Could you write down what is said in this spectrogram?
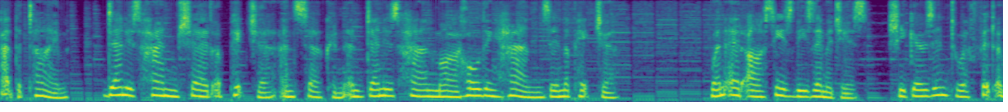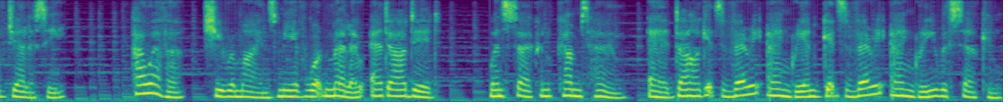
At the time, Deniz Han shared a picture and Serkan and Deniz Han are holding hands in the picture. When Edar sees these images, she goes into a fit of jealousy. However, she reminds me of what Melo Edar did. When Serkan comes home, Edar gets very angry and gets very angry with Serkan.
